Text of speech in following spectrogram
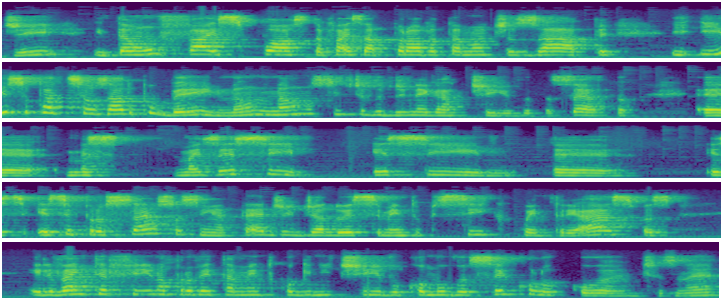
de, então um faz posta, faz a prova, está no WhatsApp, e, e, isso pode ser usado para o bem, não, não no sentido de negativo, tá certo? É, mas, mas esse, esse, é, esse, esse processo, assim, até de, de adoecimento psíquico, entre aspas, ele vai interferir no aproveitamento cognitivo, como você colocou antes, né?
